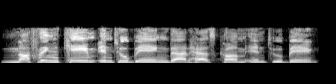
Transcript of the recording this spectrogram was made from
nothing came into being that has come into being.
